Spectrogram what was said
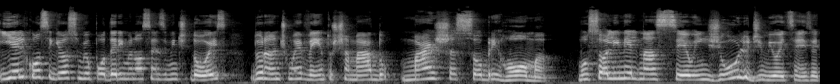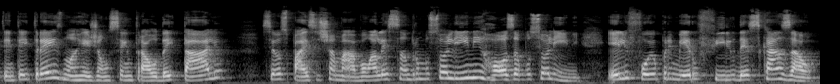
e ele conseguiu assumir o poder em 1922 durante um evento chamado Marcha sobre Roma. Mussolini ele nasceu em julho de 1883, numa região central da Itália. Seus pais se chamavam Alessandro Mussolini e Rosa Mussolini. Ele foi o primeiro filho desse casal.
